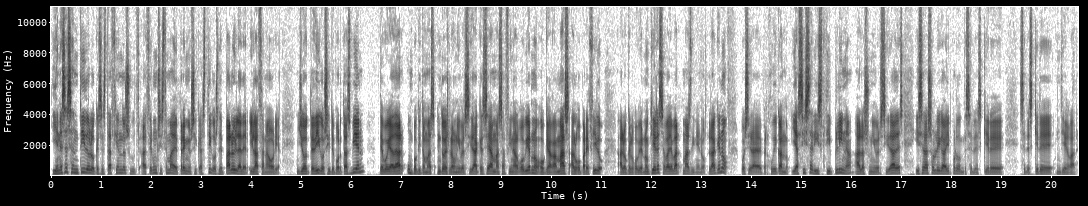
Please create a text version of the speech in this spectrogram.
Y en ese sentido lo que se está haciendo es hacer un sistema de premios y castigos, de palo y la, y la zanahoria. Yo te digo, si te portas bien, te voy a dar un poquito más. Entonces, la universidad que sea más afín al gobierno o que haga más algo parecido a lo que el gobierno quiere, se va a llevar más dinero. La que no, pues irá perjudicando. Y así se disciplina a las universidades y se las obliga a ir por donde se les quiere, se les quiere llegar.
